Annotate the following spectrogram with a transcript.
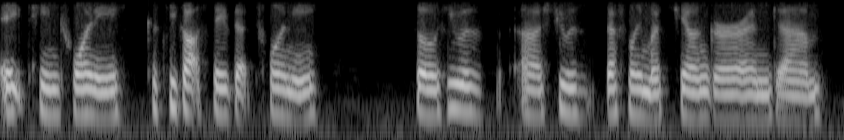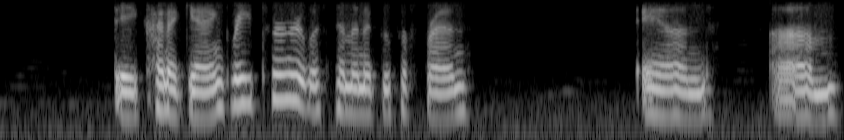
18, 20, because he got saved at 20. So he was, uh, she was definitely much younger, and um, they kind of gang raped her. It was him and a group of friends, and um,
